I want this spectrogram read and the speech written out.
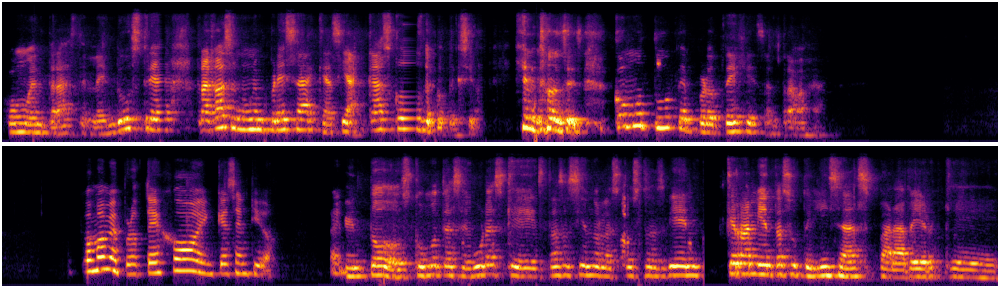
cómo entraste en la industria. Trabajas en una empresa que hacía cascos de protección. Entonces, ¿cómo tú te proteges al trabajar? ¿Cómo me protejo? ¿En qué sentido? En todos. ¿Cómo te aseguras que estás haciendo las cosas bien? ¿Qué herramientas utilizas para ver que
